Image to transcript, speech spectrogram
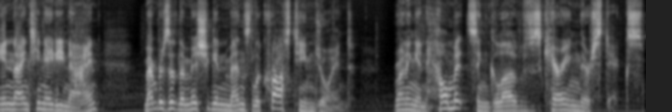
In 1989, members of the Michigan men's lacrosse team joined, running in helmets and gloves, carrying their sticks.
